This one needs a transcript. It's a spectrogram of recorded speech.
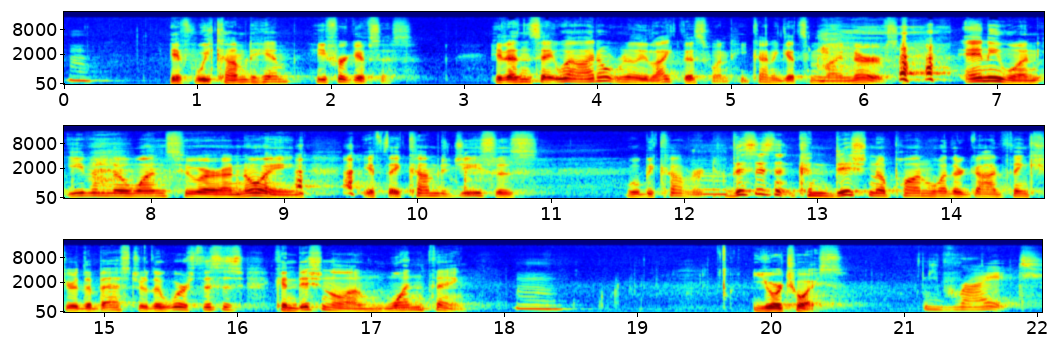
Hmm. If we come to him, he forgives us. He doesn't say, Well, I don't really like this one. He kind of gets on my nerves. Anyone, even the ones who are annoying, if they come to Jesus, will be covered. Hmm. This isn't conditional upon whether God thinks you're the best or the worst. This is conditional on one thing hmm. Your choice. Right.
